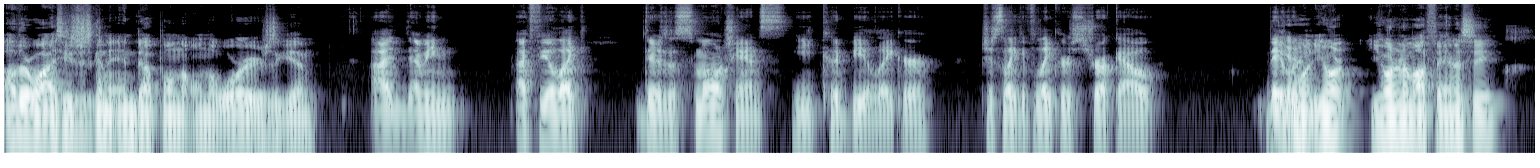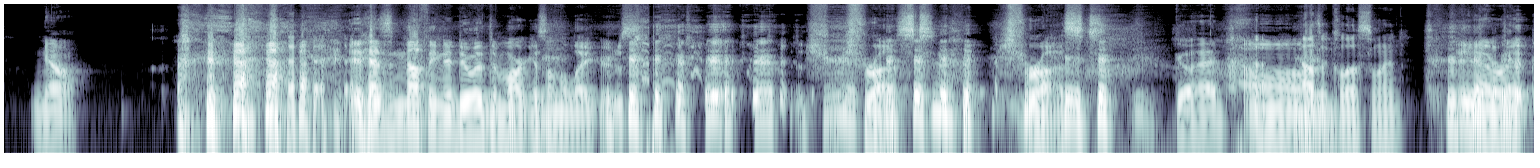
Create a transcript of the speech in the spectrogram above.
Otherwise, he's just going to end up on the on the Warriors again. I, I mean, I feel like there's a small chance he could be a Laker, just like if Lakers struck out. They You would want you want you want to know my fantasy? no. it has nothing to do with Demarcus on the Lakers. Trust, trust. Go ahead. Um, That was a close one. yeah, right.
